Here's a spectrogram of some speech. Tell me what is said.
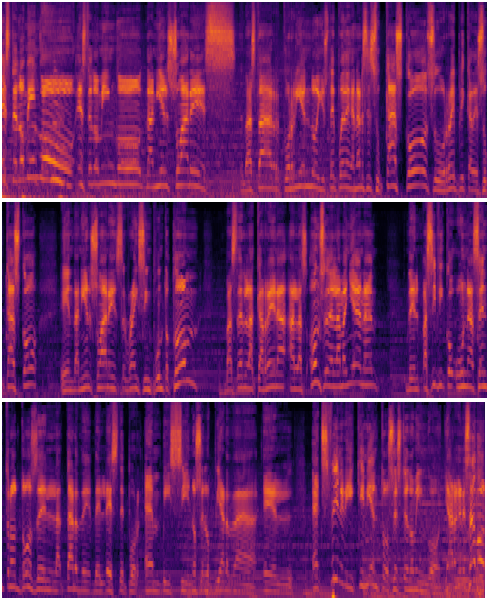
Este domingo, este domingo, Daniel Suárez va a estar corriendo y usted puede ganarse su casco, su réplica de su casco en danielsuarezracing.com. Va a ser la carrera a las 11 de la mañana del Pacífico, 1 centro, 2 de la tarde del este por NBC. No se lo pierda el Xfinity 500 este domingo. Ya regresamos.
